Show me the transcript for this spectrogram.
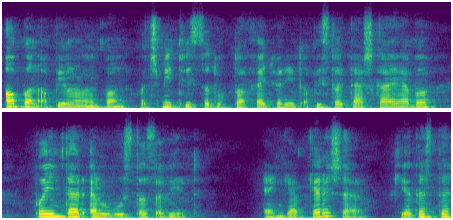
Abban a pillanatban, hogy Schmidt visszadugta a fegyverét a pisztolytáskájába, Pointer elúhúzta az övét. Engem keresel? kérdezte,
